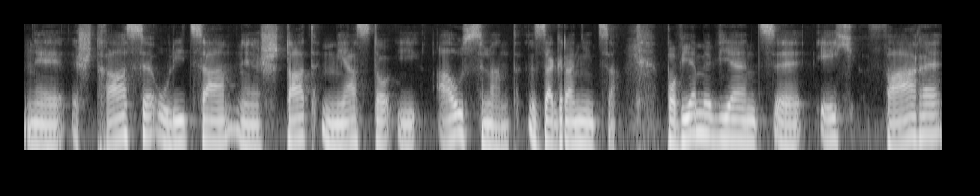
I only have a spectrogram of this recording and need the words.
e, Straße, ulica, e, Stadt, miasto i Ausland, zagranica. Powiemy więc ich fahre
